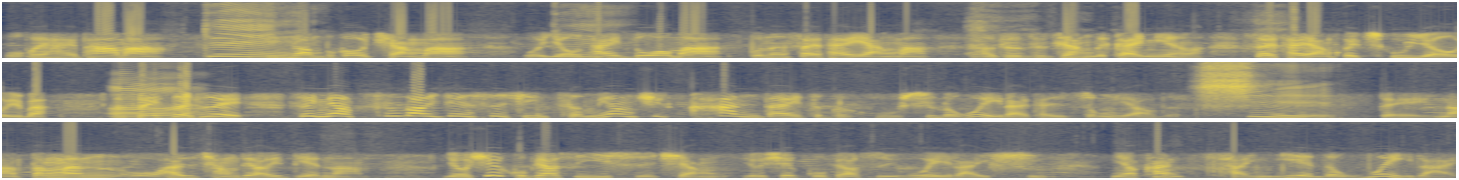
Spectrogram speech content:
我会害怕嘛，对，心脏不够强嘛，我油太多嘛，不能晒太阳嘛，啊，这是这样的概念嘛，晒太阳会出油，对吧？所以，所以，所以你要知道一件事情，怎么样去看待这个股市的未来才是重要的。是，对。那当然，我还是强调一点呐。有些股票是一时强，有些股票是未来性，你要看产业的未来。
